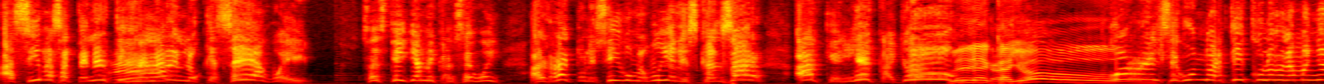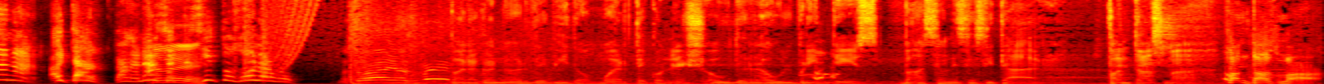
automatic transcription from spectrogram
así vas a tener que jalar en lo que sea, güey. ¿Sabes qué? Ya me cansé, güey. Al rato le sigo, me voy a descansar. ¡A que le cayó! Le cayó. Corre el segundo artículo de la mañana. Ahí está, para ganar Dale. 700 dólares, güey. No se vayan, no se vayan. Para ganar de vida o muerte con el show de Raúl Brindis, vas a necesitar fantasma. Fantasma.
